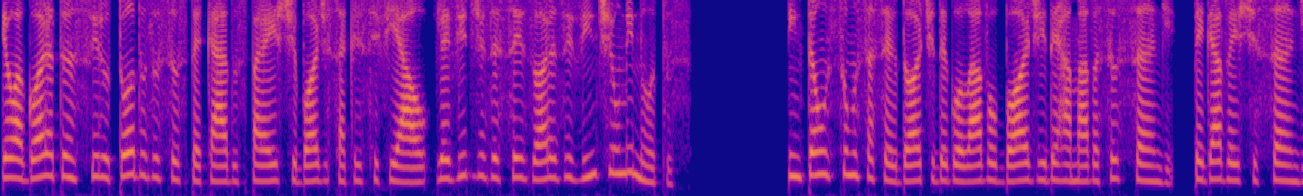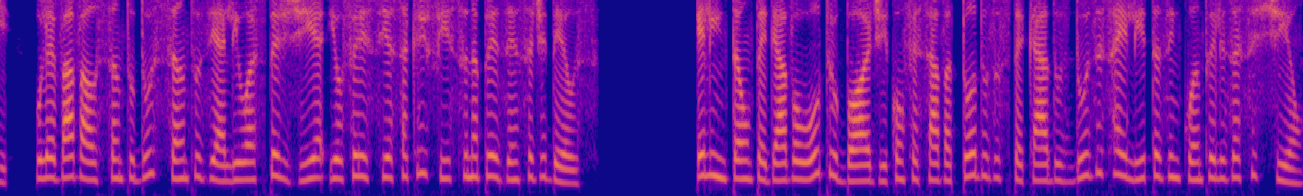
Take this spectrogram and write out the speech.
Eu agora transfiro todos os seus pecados para este bode sacrificial. Levite 16 horas e 21 minutos. Então o sumo sacerdote degolava o bode e derramava seu sangue, pegava este sangue, o levava ao Santo dos Santos e ali o aspergia e oferecia sacrifício na presença de Deus. Ele então pegava o outro bode e confessava todos os pecados dos israelitas enquanto eles assistiam.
